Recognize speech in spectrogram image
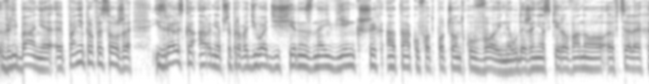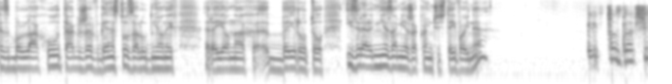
w Libanie. Panie profesorze, izraelska armia przeprowadziła dziś jeden z największych ataków od początku wojny. Uderzenia skierowano w cele Hezbollahu, także w gęsto zaludnionych rejonach Bejrutu. Izrael nie zamierza kończyć tej wojny? To znaczy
